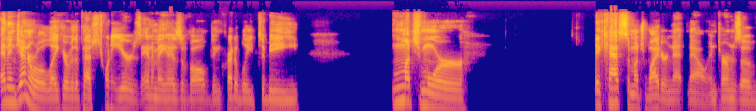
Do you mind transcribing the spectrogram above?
And in general, like over the past 20 years, anime has evolved incredibly to be much more it casts a much wider net now in terms of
